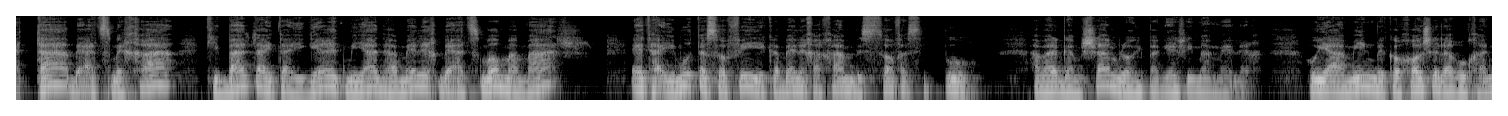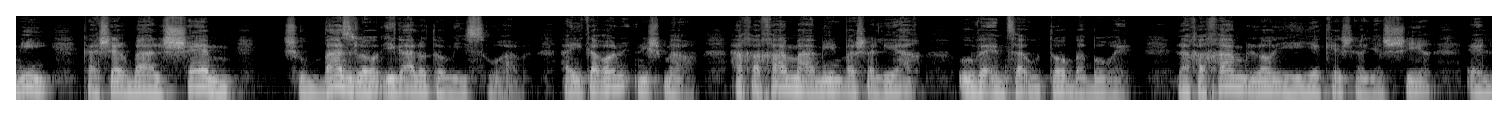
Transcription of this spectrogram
אתה בעצמך קיבלת את האיגרת מיד המלך בעצמו ממש? את העימות הסופי יקבל החכם בסוף הסיפור, אבל גם שם לא ייפגש עם המלך. הוא יאמין בכוחו של הרוחני, כאשר בעל שם שהוא בז לו, יגאל אותו מייסוריו. העיקרון נשמר, החכם מאמין בשליח ובאמצעותו בבורא. לחכם לא יהיה קשר ישיר אל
